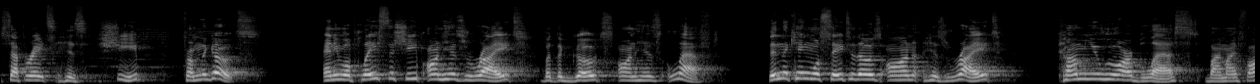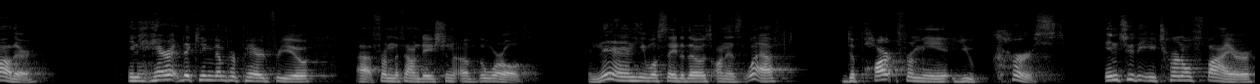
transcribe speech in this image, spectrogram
separates his sheep from the goats. And he will place the sheep on his right, but the goats on his left. Then the king will say to those on his right, Come, you who are blessed by my Father, inherit the kingdom prepared for you uh, from the foundation of the world. And then he will say to those on his left, Depart from me, you cursed, into the eternal fire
